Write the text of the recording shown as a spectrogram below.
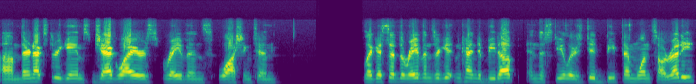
Um, their next three games: Jaguars, Ravens, Washington. Like I said, the Ravens are getting kind of beat up, and the Steelers did beat them once already.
